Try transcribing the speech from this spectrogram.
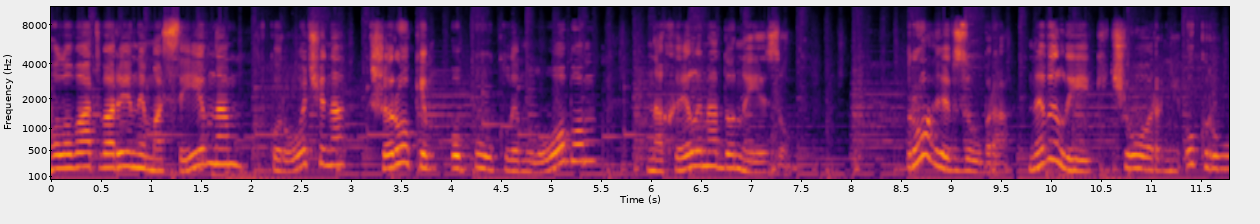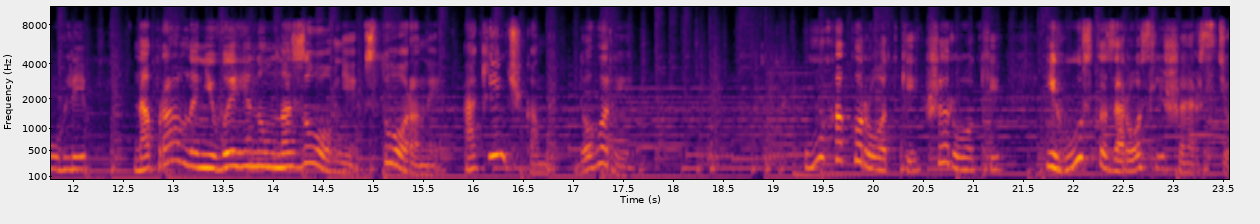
Голова тварини масивна, вкорочена, широким опуклим лобом, нахилена донизу. Роги в зубра невеликі, чорні, округлі, направлені вигином назовні в сторони, а кінчиками догори. Вуха короткі, широкі і густо зарослі шерстю.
